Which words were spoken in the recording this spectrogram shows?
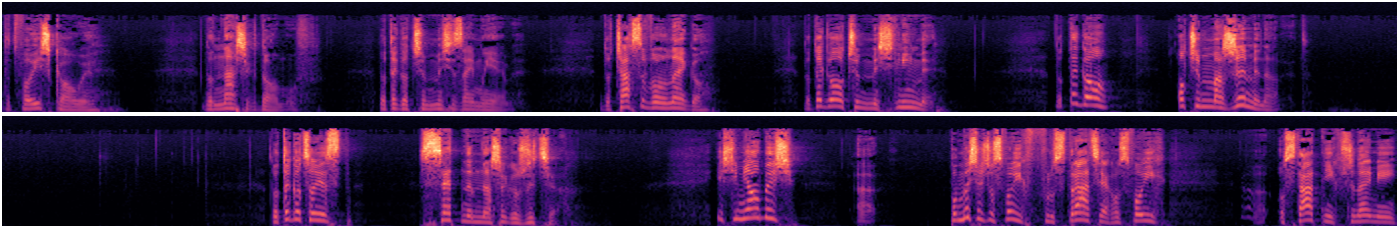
do Twojej szkoły, do naszych domów, do tego, czym my się zajmujemy, do czasu wolnego, do tego, o czym myślimy, do tego, o czym marzymy nawet, do tego, co jest setnem naszego życia. Jeśli miałbyś e, pomyśleć o swoich frustracjach, o swoich e, ostatnich przynajmniej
